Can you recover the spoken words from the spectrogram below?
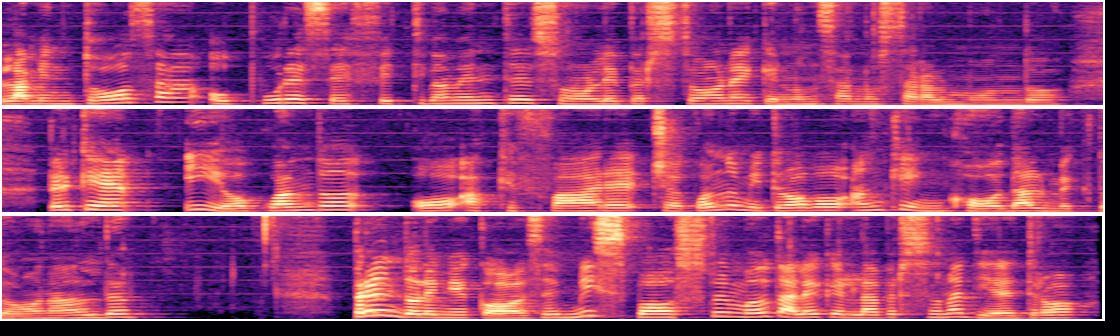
lamentosa oppure se effettivamente sono le persone che non sanno stare al mondo. Perché io quando ho a che fare, cioè quando mi trovo anche in coda al McDonald's, prendo le mie cose, mi sposto in modo tale che la persona dietro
